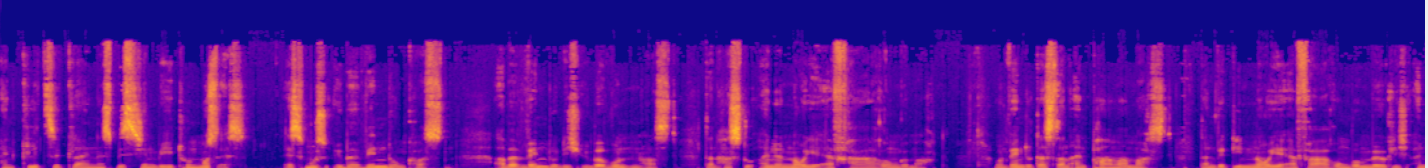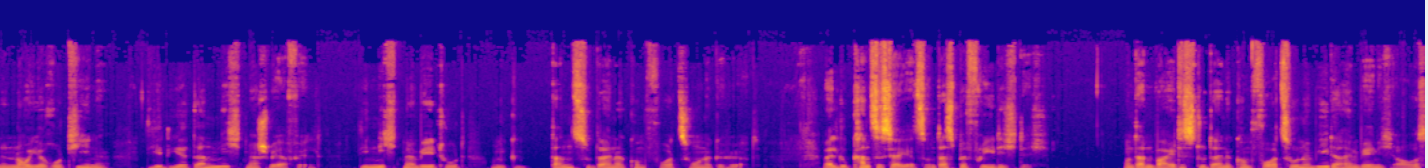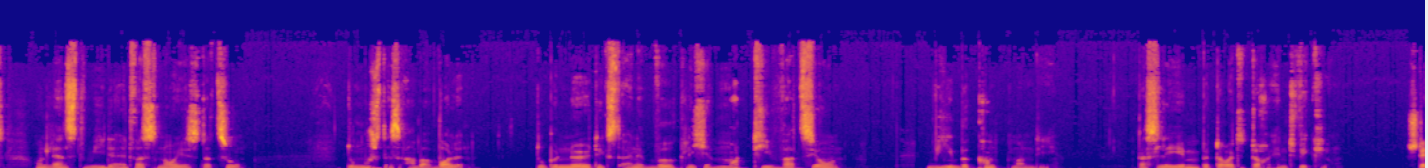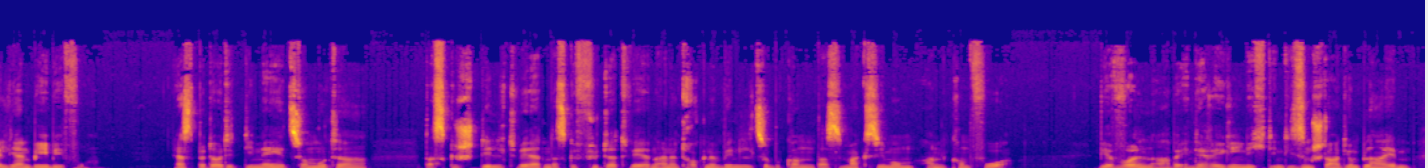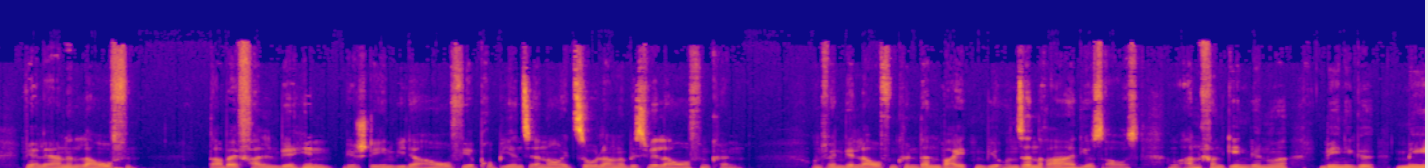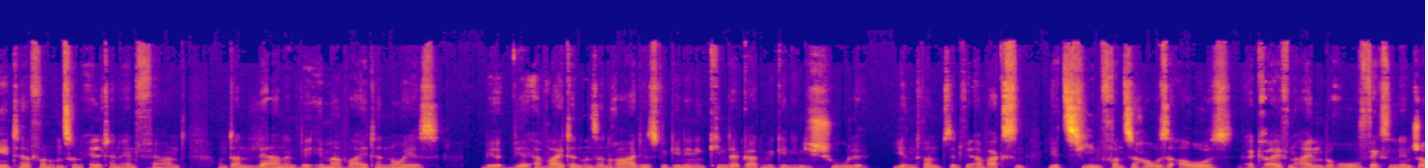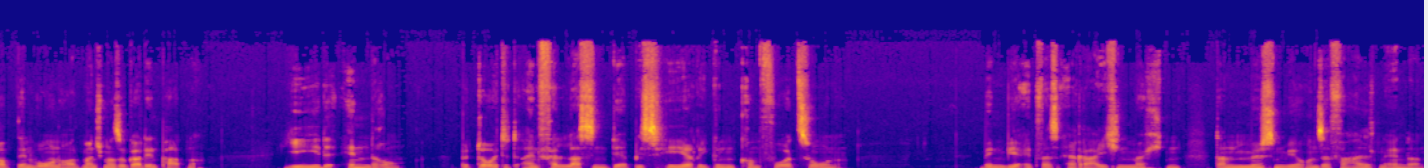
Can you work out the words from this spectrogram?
Ein klitzekleines bisschen wehtun muss es. Es muss Überwindung kosten. Aber wenn du dich überwunden hast, dann hast du eine neue Erfahrung gemacht. Und wenn du das dann ein paar Mal machst, dann wird die neue Erfahrung womöglich eine neue Routine, die dir dann nicht mehr schwerfällt, die nicht mehr wehtut und dann zu deiner Komfortzone gehört. Weil du kannst es ja jetzt und das befriedigt dich. Und dann weitest du deine Komfortzone wieder ein wenig aus und lernst wieder etwas Neues dazu. Du musst es aber wollen. Du benötigst eine wirkliche Motivation. Wie bekommt man die? Das Leben bedeutet doch Entwicklung. Stell dir ein Baby vor. Erst bedeutet die Nähe zur Mutter, das gestillt werden, das gefüttert werden, eine trockene Windel zu bekommen, das Maximum an Komfort. Wir wollen aber in der Regel nicht in diesem Stadium bleiben. Wir lernen laufen. Dabei fallen wir hin, wir stehen wieder auf, wir probieren es erneut so lange, bis wir laufen können. Und wenn wir laufen können, dann weiten wir unseren Radius aus. Am Anfang gehen wir nur wenige Meter von unseren Eltern entfernt und dann lernen wir immer weiter Neues. Wir, wir erweitern unseren Radius, wir gehen in den Kindergarten, wir gehen in die Schule. Irgendwann sind wir erwachsen. Wir ziehen von zu Hause aus, ergreifen einen Beruf, wechseln den Job, den Wohnort, manchmal sogar den Partner. Jede Änderung bedeutet ein Verlassen der bisherigen Komfortzone. Wenn wir etwas erreichen möchten, dann müssen wir unser Verhalten ändern.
